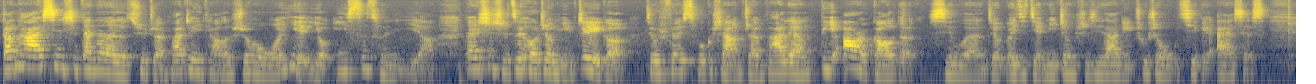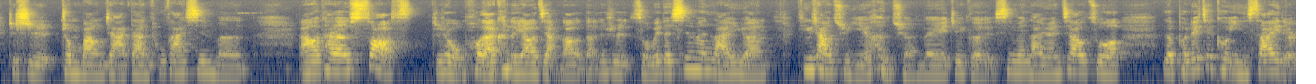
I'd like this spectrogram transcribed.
当他信誓旦旦的去转发这一条的时候，我也有一丝存疑啊。但事实最后证明，这个就是 Facebook 上转发量第二高的新闻，就危机解密证实希拉里出售武器给 ISIS，这是重磅炸弹突发新闻。然后他的 source。就是我们后来可能要讲到的，就是所谓的新闻来源，听上去也很权威。这个新闻来源叫做 The Political Insider，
